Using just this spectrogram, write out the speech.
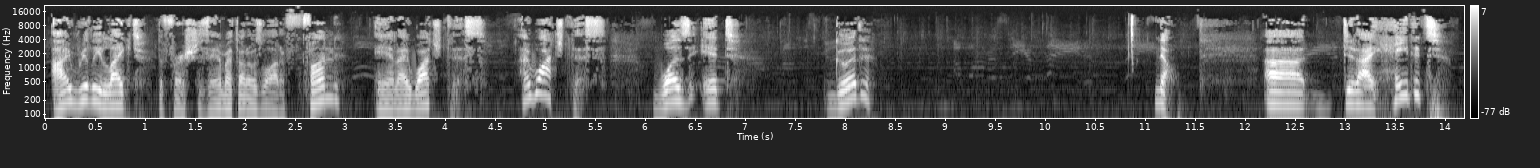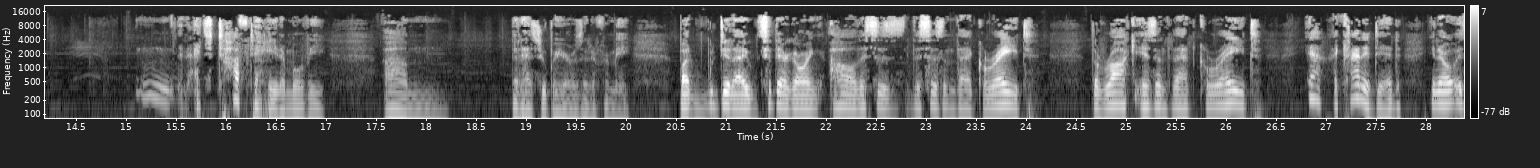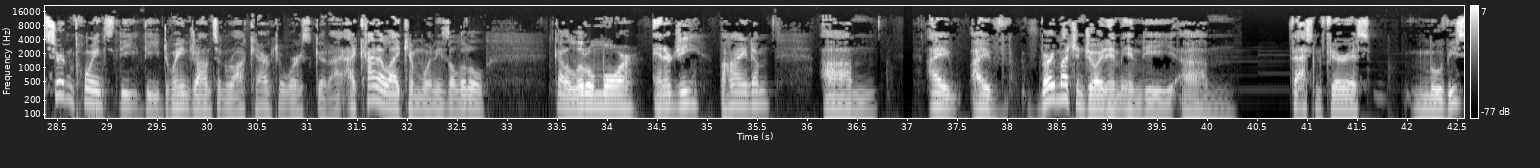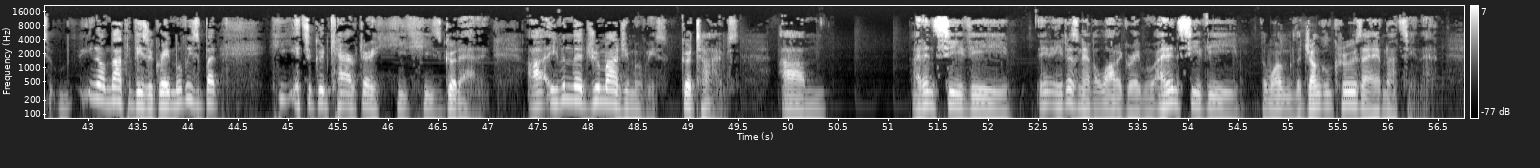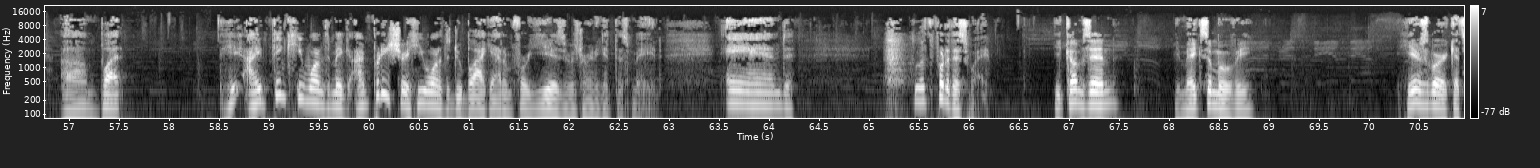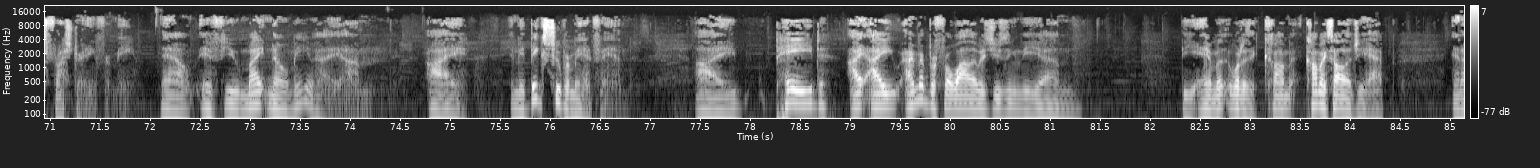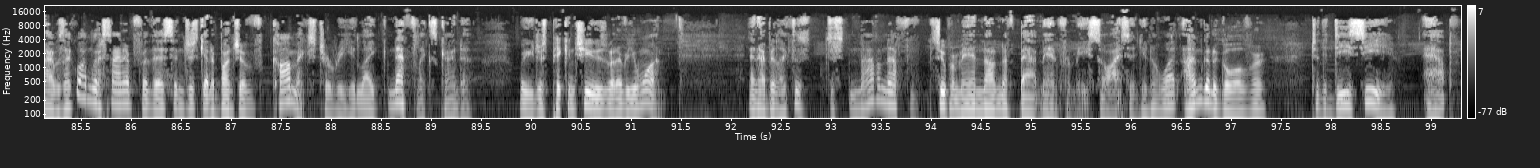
I really liked the first Shazam. I thought it was a lot of fun, and I watched this. I watched this. Was it good? No. Uh, did I hate it? Mm, it's tough to hate a movie um, that has superheroes in it for me. But did I sit there going, "Oh, this is this isn't that great. The Rock isn't that great." Yeah, I kind of did. You know, at certain points, the the Dwayne Johnson Rock character works good. I, I kind of like him when he's a little got a little more energy behind him. Um, I I've very much enjoyed him in the um, Fast and Furious movies. You know, not that these are great movies, but he it's a good character. He he's good at it. Uh, even the Jumanji movies, good times. Um, I didn't see the. He doesn't have a lot of great movies. I didn't see the the one the Jungle Cruise. I have not seen that. Um, but he, I think he wanted to make. I'm pretty sure he wanted to do Black Adam for years. He was trying to get this made, and let's put it this way: he comes in, he makes a movie. Here's where it gets frustrating for me. Now, if you might know me, I um, I am a big Superman fan. I paid. I, I, I remember for a while I was using the um, the what is it Com- Comixology app, and I was like, well, I'm going to sign up for this and just get a bunch of comics to read, like Netflix kind of, where you just pick and choose whatever you want. And I'd be like, there's just not enough Superman, not enough Batman for me. So I said, you know what? I'm going to go over to the DC app.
